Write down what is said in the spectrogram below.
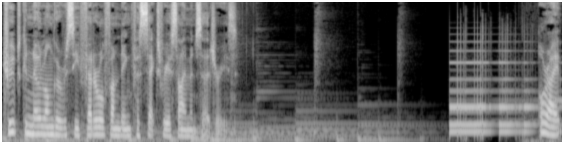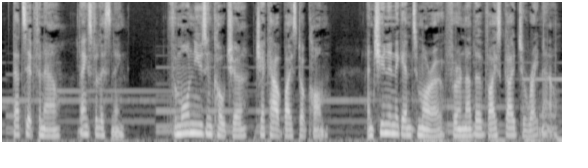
troops can no longer receive federal funding for sex reassignment surgeries. Alright, that's it for now. Thanks for listening. For more news and culture, check out Vice.com and tune in again tomorrow for another Vice Guide to Right Now.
